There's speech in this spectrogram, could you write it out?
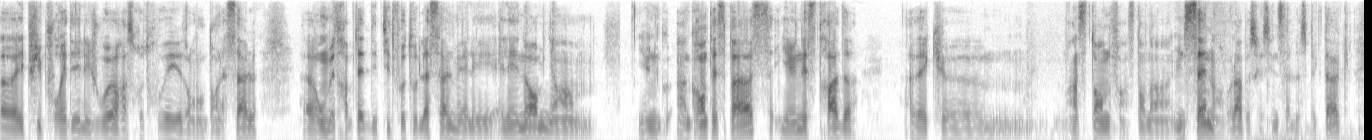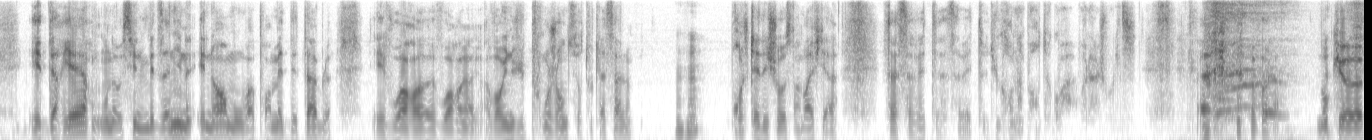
et puis pour aider les joueurs à se retrouver dans, dans la salle. On mettra peut-être des petites photos de la salle, mais elle est, elle est énorme. Il y a, un, il y a une- un grand espace, il y a une estrade avec un stand, enfin un stand, un- une scène, voilà, parce que c'est une salle de spectacle. Et derrière, on a aussi une mezzanine énorme où on va pouvoir mettre des tables et voir, euh, voir euh, avoir une vue plongeante sur toute la salle, Mhm. projeter des choses. Enfin bref, il y a, ça, ça va être, ça va être du grand n'importe quoi. Voilà, je vous le dis. Euh, voilà. Donc, euh,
